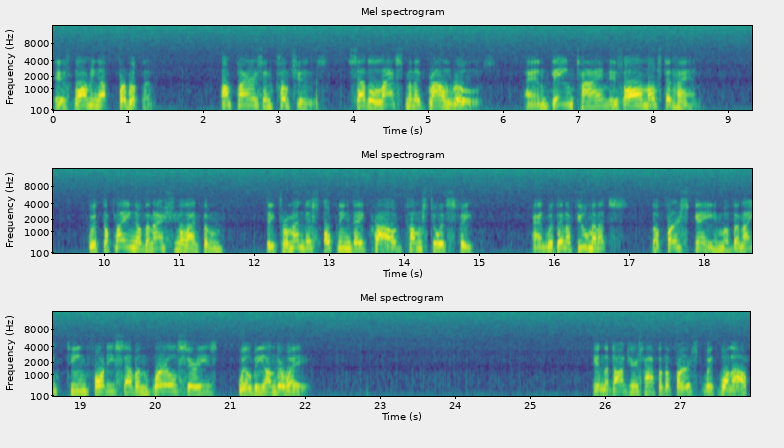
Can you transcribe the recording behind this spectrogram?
is warming up for Brooklyn. Umpires and coaches settle last-minute ground rules, and game time is almost at hand. With the playing of the national anthem, the tremendous opening day crowd comes to its feet, and within a few minutes, the first game of the 1947 World Series will be underway. In the Dodgers half of the first, with one out,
